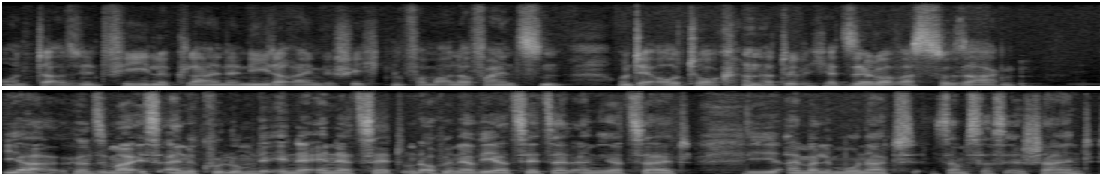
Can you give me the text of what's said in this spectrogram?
Und da sind viele kleine Niederrhein-Geschichten vom Allerfeinsten. Und der Autor kann natürlich jetzt selber was zu sagen. Ja, hören Sie mal, ist eine Kolumne in der NRZ und auch in der WAZ seit einiger Zeit, die einmal im Monat samstags erscheint.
